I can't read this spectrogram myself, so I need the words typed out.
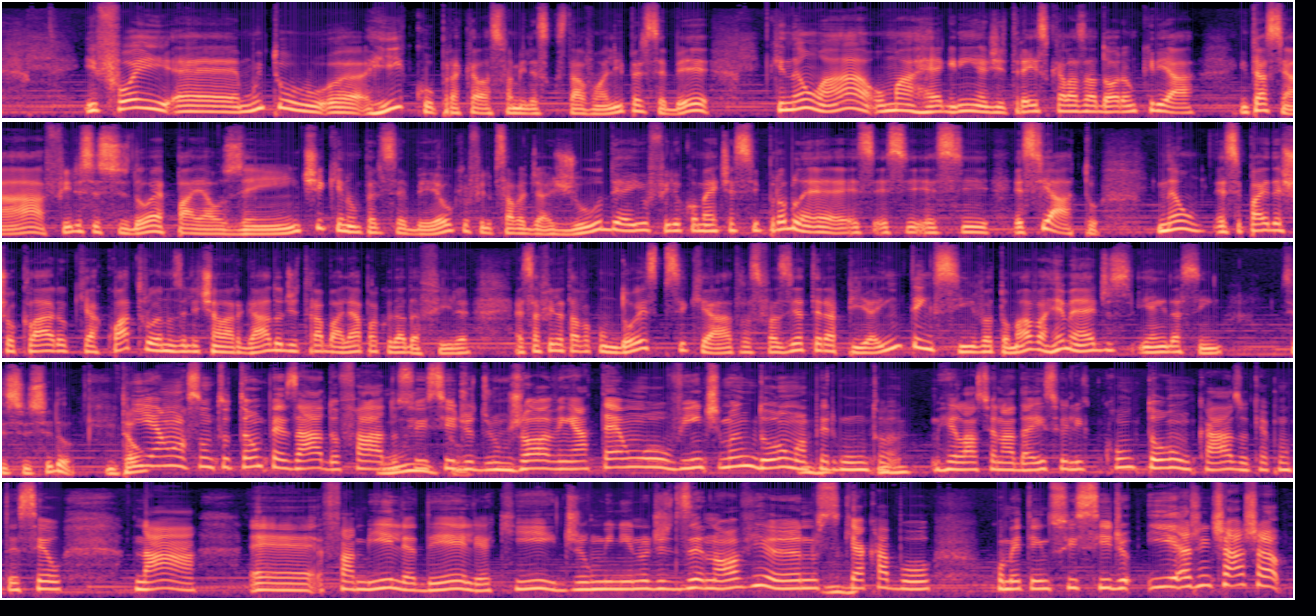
E foi é, muito eh, rico para aquelas famílias que estavam ali perceber que não há uma regrinha de três que elas adoram criar. Então, assim, ah, filho se suicidou é pai ausente, que não percebeu que o filho precisava de ajuda, e aí o filho comete esse problema, esse, esse, esse, esse ato. Não, esse pai deixou claro que há quatro anos ele tinha largado de trabalhar para cuidar da filha. Essa filha estava com dois psiquiatras, fazia terapia intensiva, tomava remédios e ainda assim se suicidou. Então, E é um assunto tão pesado falar do Muito. suicídio de um jovem. Até um ouvinte mandou uma pergunta relacionada a isso. Ele contou um caso que aconteceu na é, família dele aqui, de um menino de 19 anos que acabou cometendo suicídio. E a gente acha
